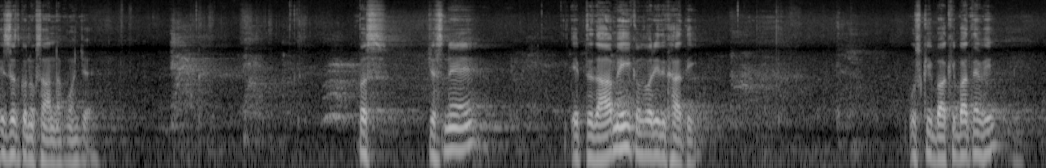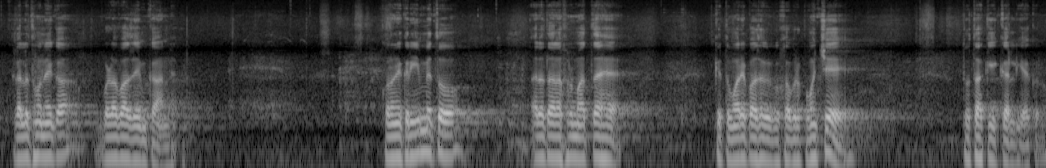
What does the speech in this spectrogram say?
عزت کو نقصان نہ پہنچ جائے۔ بس جس نے ابتدا میں ہی کمزوری دکھا دی، اس کی باقی باتیں بھی غلط ہونے کا بڑا واضح امکان ہے۔ قرآن کریم میں تو اللہ تعالیٰ فرماتا ہے کہ تمہارے پاس اگر کوئی خبر پہنچے تو تحقیق کر لیا کرو۔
